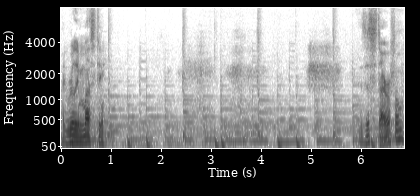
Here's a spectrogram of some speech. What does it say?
Like really musty. Is this styrofoam?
